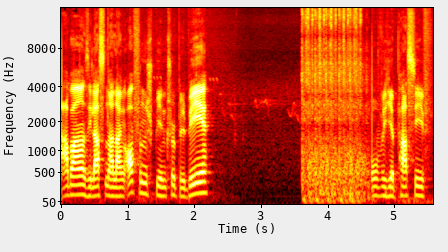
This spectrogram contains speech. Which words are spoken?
Aber sie lassen da lang offen, spielen Triple B. Ove hier passiv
